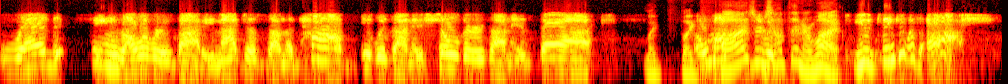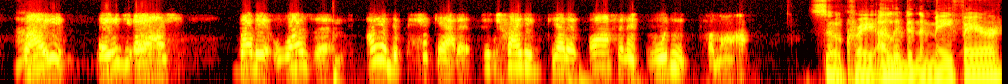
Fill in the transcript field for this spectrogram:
red things all over his body, not just on the top. It was on his shoulders, on his back. Like like Oh, fuzz or something or what? You'd think it was ash, right? Sage ash, but it wasn't. I had to pick at it to try to get it off, and it wouldn't come off. So crazy. I lived in the Mayfair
